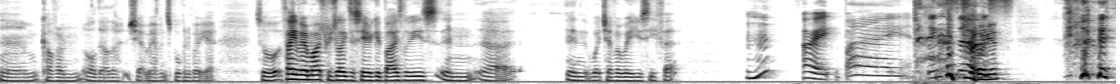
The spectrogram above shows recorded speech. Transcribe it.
um, covering all the other shit we haven't spoken about yet. So thank you very much. Would you like to say your goodbyes, Louise, in uh, in whichever way you see fit? Mm-hmm. All right. Bye. Thanks. Brilliant.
